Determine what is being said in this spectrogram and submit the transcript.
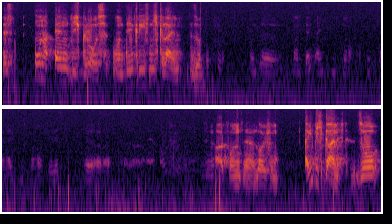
ist unendlich groß und den kriege ich nicht klein. So. Und äh, man denkt eigentlich nicht man auch, eigentlich müsste man auch so jetzt äh, äh, äh, ausführen. Marathonläufen? Eigentlich gar nicht. So,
